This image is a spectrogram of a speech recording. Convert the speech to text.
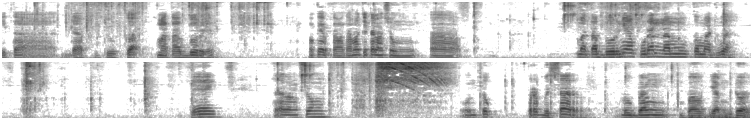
kita dapat juga mata bor ya. Oke pertama-tama kita langsung uh, mata bornya ukuran 6,2 oke kita langsung untuk perbesar lubang baut yang dol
